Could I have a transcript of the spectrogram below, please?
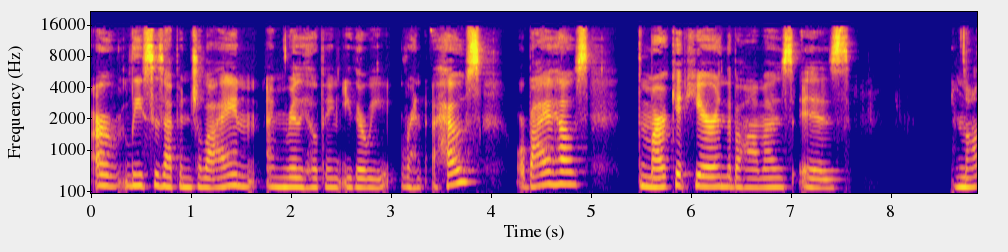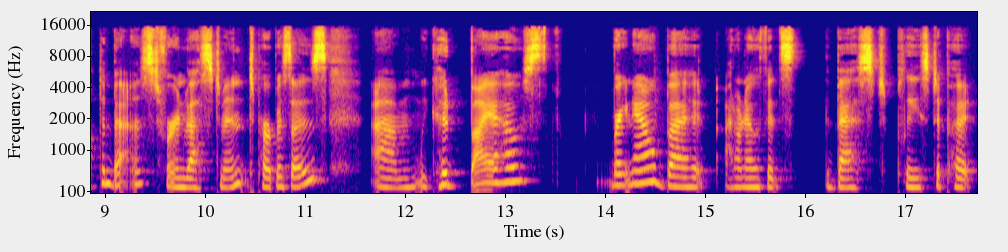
our lease is up in July, and I'm really hoping either we rent a house or buy a house. The market here in the Bahamas is not the best for investment purposes. Um, we could buy a house right now, but I don't know if it's the best place to put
